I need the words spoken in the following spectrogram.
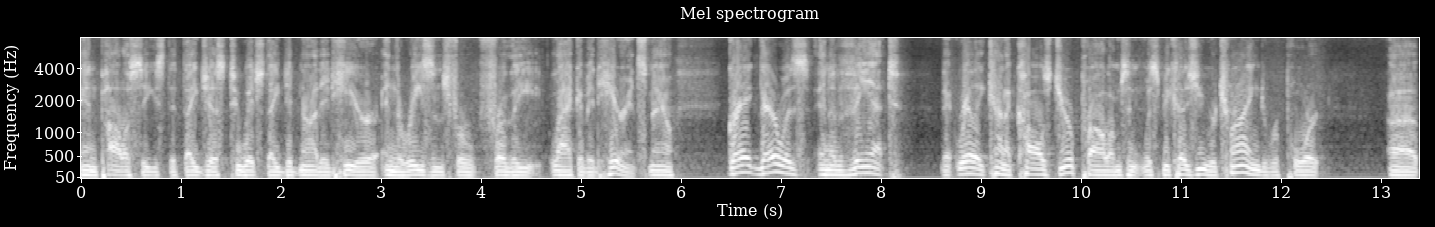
and policies that they just, to which they did not adhere and the reasons for, for the lack of adherence. Now, Greg, there was an event that really kind of caused your problems, and it was because you were trying to report uh,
